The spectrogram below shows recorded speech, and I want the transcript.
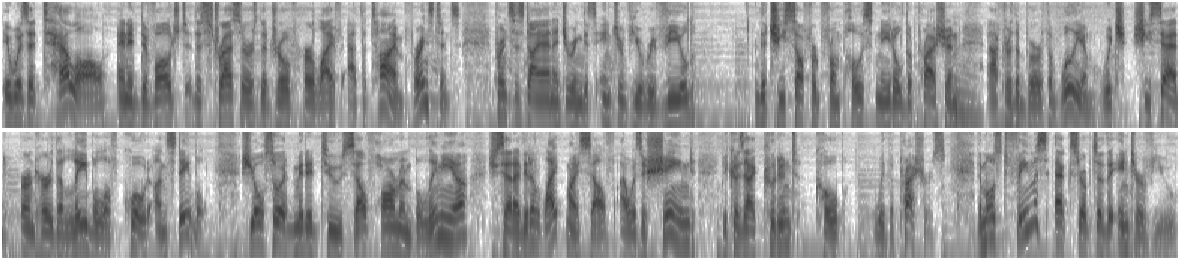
It was a tell all and it divulged the stressors that drove her life at the time. For instance, Princess Diana during this interview revealed that she suffered from postnatal depression mm. after the birth of William, which she said earned her the label of, quote, unstable. She also admitted to self harm and bulimia. She said, I didn't like myself. I was ashamed because I couldn't cope with the pressures. The most famous excerpts of the interview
